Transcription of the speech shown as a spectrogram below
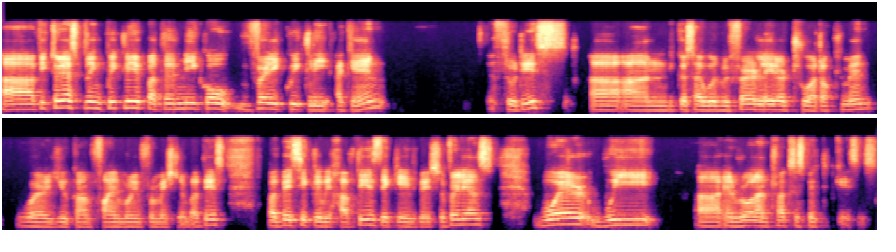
Uh, Victoria explained quickly, but let me go very quickly again through this uh, and because I will refer later to a document where you can find more information about this. But basically we have this, the case-based surveillance, where we uh, enroll and track suspected cases.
